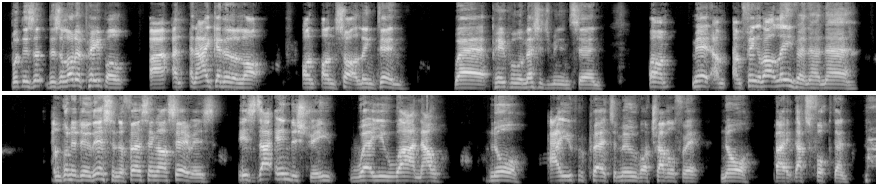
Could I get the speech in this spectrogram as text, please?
but there's a there's a lot of people, uh, and and I get it a lot on on sort of LinkedIn, where people will message me and saying, "Oh, mate, I'm I'm thinking about leaving, and uh, I'm going to do this." And the first thing I'll say is, "Is that industry where you are now? No. Are you prepared to move or travel for it? No. Right, that's fucked then.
